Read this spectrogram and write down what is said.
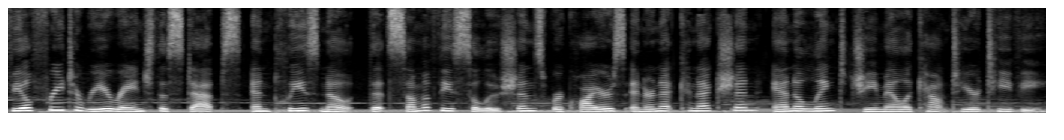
Feel free to rearrange the steps and please note that some of these solutions requires internet connection and a linked Gmail account to your TV.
